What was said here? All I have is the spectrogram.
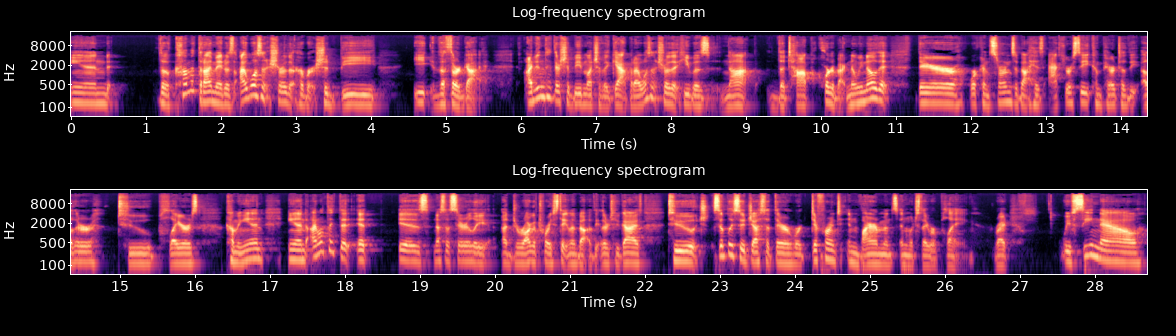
and the comment that I made was I wasn't sure that Herbert should be the third guy. I didn't think there should be much of a gap, but I wasn't sure that he was not the top quarterback. Now we know that there were concerns about his accuracy compared to the other two players coming in, and I don't think that it is necessarily a derogatory statement about the other two guys to simply suggest that there were different environments in which they were playing, right? We've seen now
